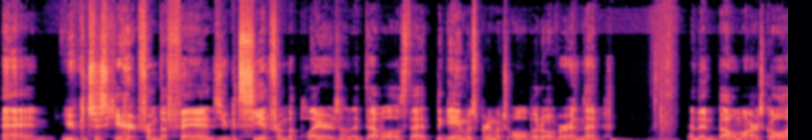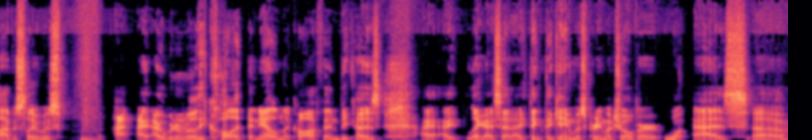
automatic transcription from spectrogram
And you could just hear it from the fans. You could see it from the players on the Devils that the game was pretty much all but over. And then and then Belmar's goal obviously was, I, I wouldn't really call it the nail in the coffin because I, I like I said, I think the game was pretty much over as uh,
